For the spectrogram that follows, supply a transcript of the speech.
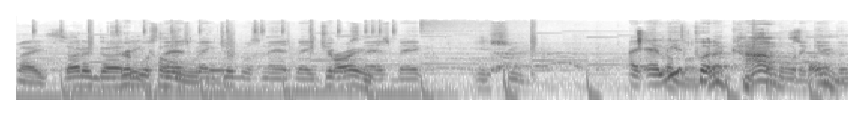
Like, swear to God, Dribble, back, dribble, smash back, dribble, Right. smash back, and shoot. Like, at least on, put a combo together.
